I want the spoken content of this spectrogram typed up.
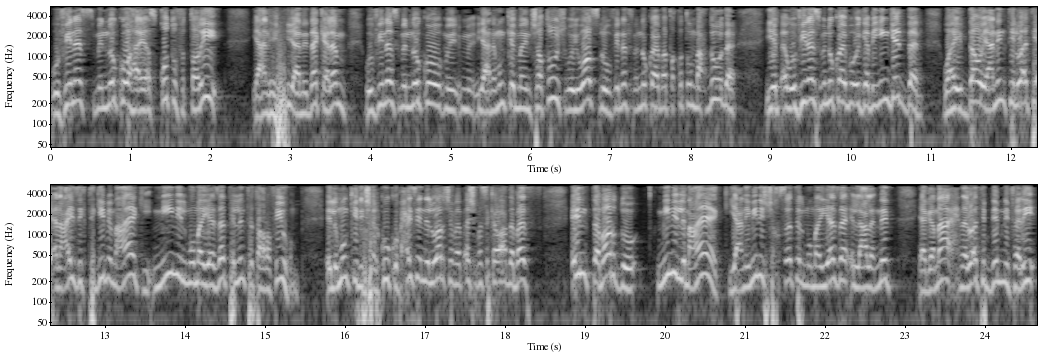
وفي ناس منكم هيسقطوا في الطريق. يعني يعني ده كلام. وفي ناس منكم يعني ممكن ما ينشطوش ويواصلوا وفي ناس منكم هيبقى طاقتهم محدودة. يبقى وفي ناس منكم هيبقوا إيجابيين جدا وهيبدأوا. يعني انت دلوقتي أنا عايزك تجيبي معاكي مين المميزات اللي انت تعرفيهم اللي ممكن يشاركوكوا بحيث إن الورشة ما يبقاش ماسكة واحدة بس. انت برضو مين اللي معاك؟ يعني مين الشخصيات المميزة اللي على النت؟ يا جماعة إحنا دلوقتي بنبني فريق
